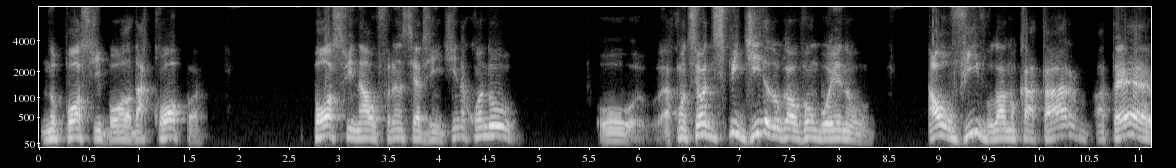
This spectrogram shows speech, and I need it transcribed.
no poste de bola da Copa, pós-final França e Argentina, quando o, aconteceu a despedida do Galvão Bueno ao vivo lá no Catar, até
